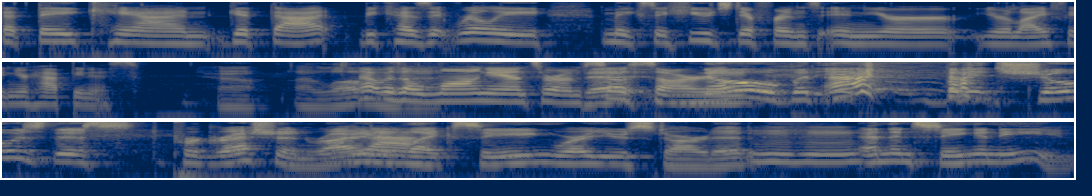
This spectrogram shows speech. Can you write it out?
that they can get that because it really makes a huge difference in your your life and your happiness Yeah. I love that was a long answer i'm so sorry No, but it, but it shows this progression, right? Yeah. Mm-hmm. Of like seeing where you started and then seeing a need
